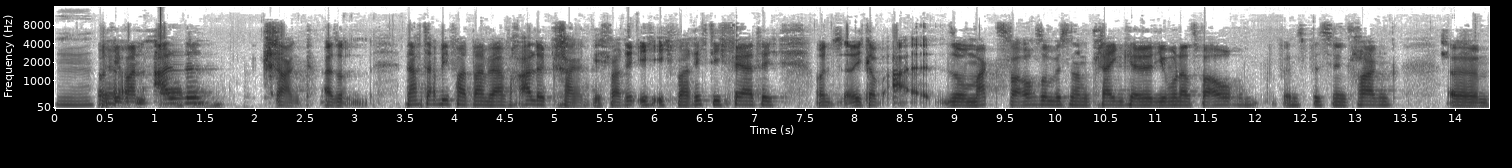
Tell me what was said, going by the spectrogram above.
Hm. Und ja, wir waren alle krank. Also nach der Abifahrt waren wir einfach alle krank. Ich war ich, ich war richtig fertig und ich glaube so Max war auch so ein bisschen am Kränkel, Jonas war auch ein bisschen krank. Ähm,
